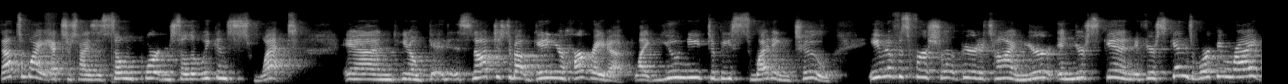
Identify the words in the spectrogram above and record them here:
that's why exercise is so important so that we can sweat and, you know, it's not just about getting your heart rate up. Like you need to be sweating too. Even if it's for a short period of time, you're in your skin, if your skin's working right,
